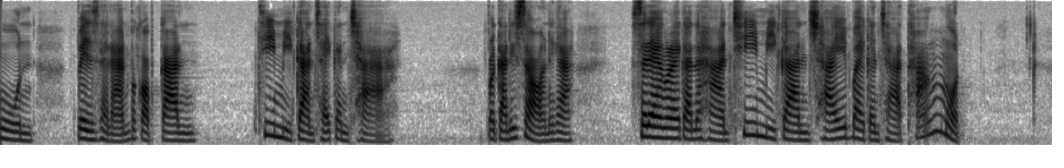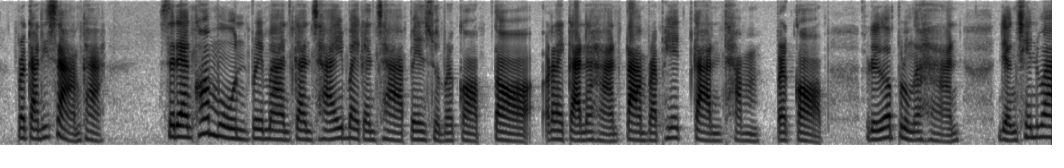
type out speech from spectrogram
มูล เป็นสถานประกอบการที่มีการใช้กัญชา ประการที่2นะคะแสดงรายการอาหารที่มีการใช้ใบกัญชาทั้งหมด ประการที่ 3 ค่ะ แสดงข้อมูลปริมาณการใช้ใบกัญชาเป็นส่วนประกอบต่อรายการอาหารตามประเภทการทำประกอบ หรือปรุงอาหาร อย่างเช่นว่า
